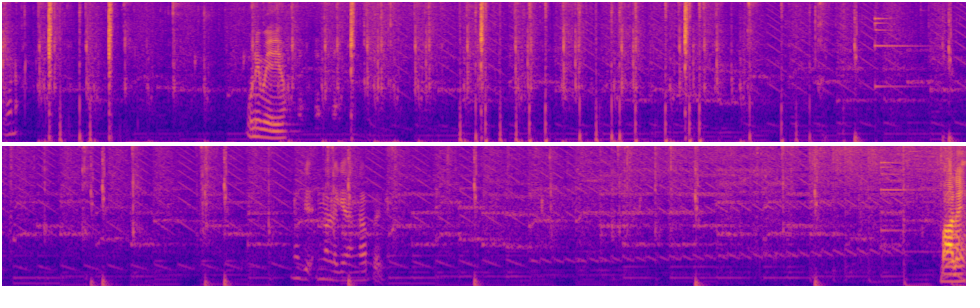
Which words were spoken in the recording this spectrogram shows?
Buena. uno y medio. No, le quedan gappers. Vale.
